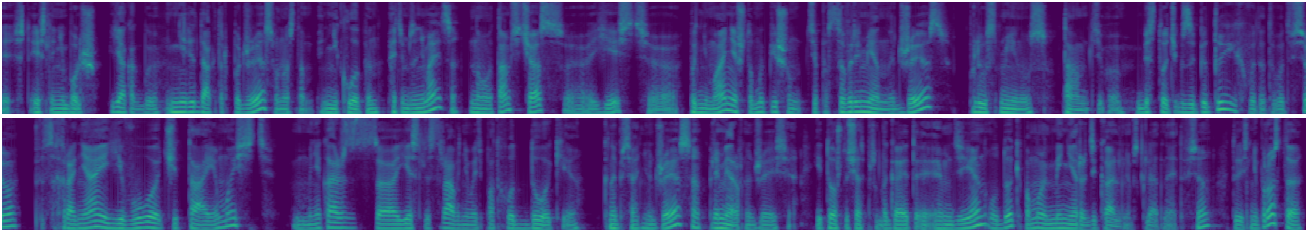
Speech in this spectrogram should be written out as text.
если, если не больше. Я как бы не редактор PGS, у нас там не Клопин этим занимается, но там сейчас э, есть э, понимание, что мы пишем типа современный JS, плюс-минус, там типа без точек запятых, вот это вот все, сохраняя его читаемость мне кажется, если сравнивать подход доки к написанию JS, примеров на JS, и то, что сейчас предлагает MDN, у Доки, по-моему, менее радикальный взгляд на это все. То есть не просто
